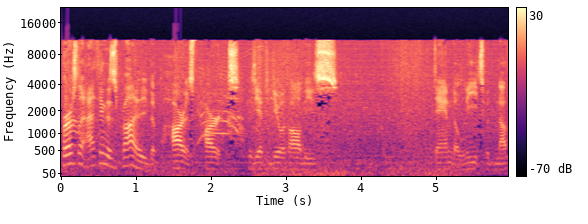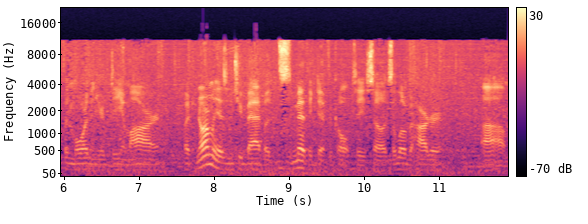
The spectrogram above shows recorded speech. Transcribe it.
personally, I think this is probably the hardest part because you have to deal with all these damned elites with nothing more than your DMR, which normally isn't too bad, but this is mythic difficulty, so it's a little bit harder. Um,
